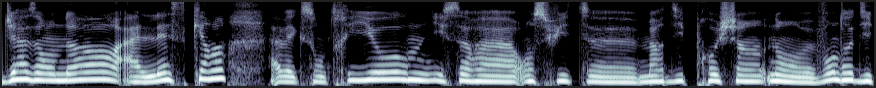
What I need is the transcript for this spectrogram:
Jazz en Or, à l'Esquin, avec son trio. Il sera ensuite euh, mardi prochain, non, euh, vendredi,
